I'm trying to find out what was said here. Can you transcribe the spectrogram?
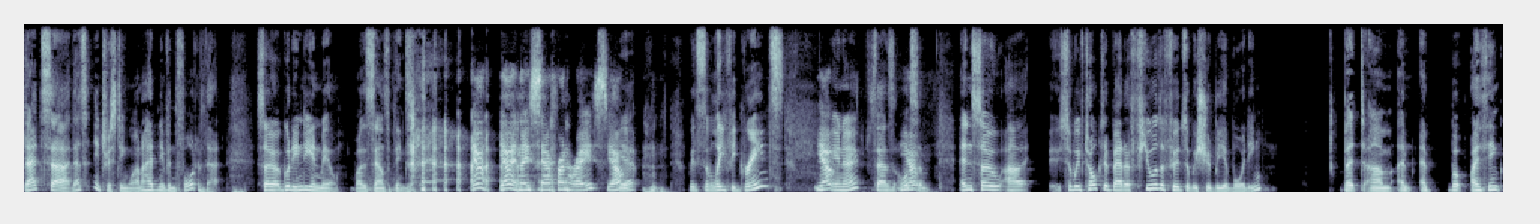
That's uh, that's an interesting one. I hadn't even thought of that. So a good Indian meal, by the sounds of things. Yeah, yeah, a nice saffron rice. Yeah, yeah, with some leafy greens. Yeah, You know, sounds awesome. And so, uh, so we've talked about a few of the foods that we should be avoiding, but um, and, and but I think,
